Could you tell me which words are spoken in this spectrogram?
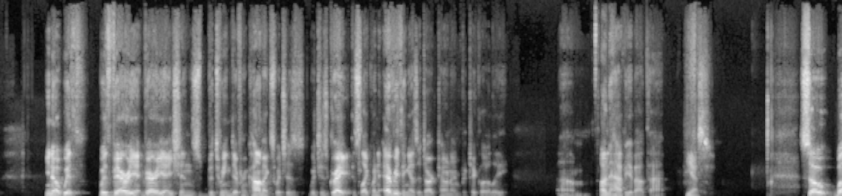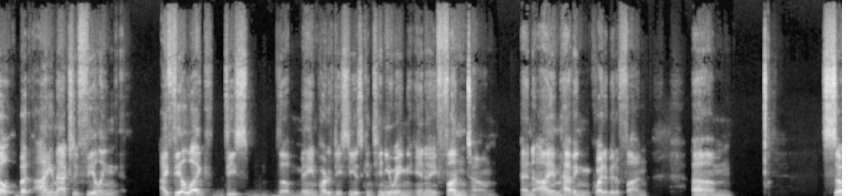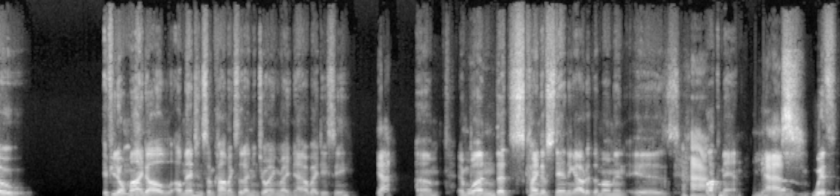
You know, with with variant variations between different comics, which is which is great. It's like when everything has a dark tone, I'm particularly um, unhappy about that. Yes. So, well, but I am actually feeling, I feel like DC, the main part of DC is continuing in a fun tone, and I am having quite a bit of fun. Um, so, if you don't mind, I'll I'll mention some comics that I'm enjoying right now by DC. Yeah. Um, and one that's kind of standing out at the moment is Hawkman. Yes. Um, with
